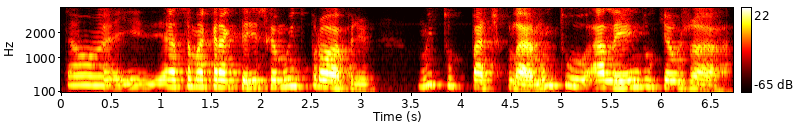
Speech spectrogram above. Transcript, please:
Então, essa é uma característica muito própria, muito particular, muito além do que eu já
